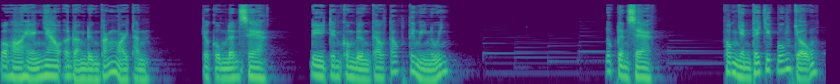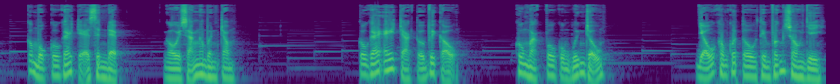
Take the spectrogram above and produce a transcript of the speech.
Bọn họ hẹn nhau ở đoạn đường vắng ngoại thành, Rồi cùng lên xe, Đi trên con đường cao tốc tới miền núi. Lúc lên xe, Phong nhìn thấy chiếc bốn chỗ, Có một cô gái trẻ xinh đẹp Ngồi sẵn ở bên trong. Cô gái ấy trạc tuổi với cậu, Khuôn mặt vô cùng quyến rũ. Dẫu không có tô thêm phấn son gì,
